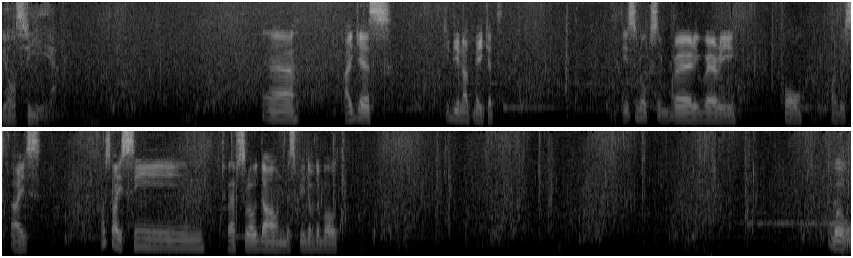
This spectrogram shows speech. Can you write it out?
You'll see. Uh, I guess he did not make it. This looks very, very cool. All this ice. Also, I seem to have slowed down the speed of the boat. Whoa.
